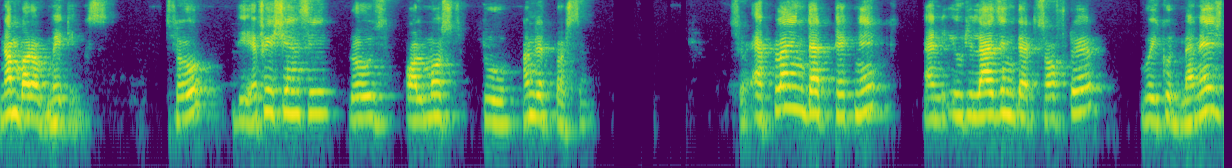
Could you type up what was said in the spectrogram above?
number of meetings. So the efficiency rose almost to 100%. So applying that technique and utilizing that software, we could manage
